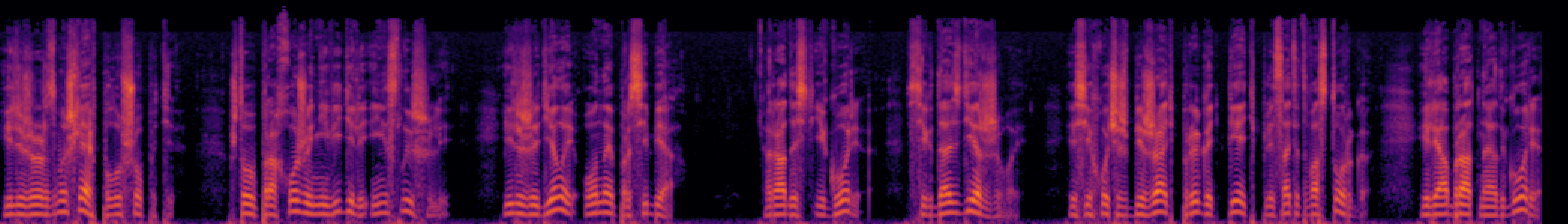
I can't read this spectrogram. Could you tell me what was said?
Или же размышляй в полушепоте, чтобы прохожие не видели и не слышали, или же делай оное про себя. Радость и горе всегда сдерживай. Если хочешь бежать, прыгать, петь, плясать от восторга или обратное от горя,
